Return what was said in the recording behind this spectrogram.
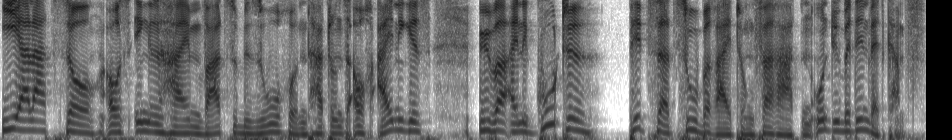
Ialazzo aus Ingelheim war zu Besuch und hat uns auch einiges über eine gute Pizza-Zubereitung verraten und über den Wettkampf.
